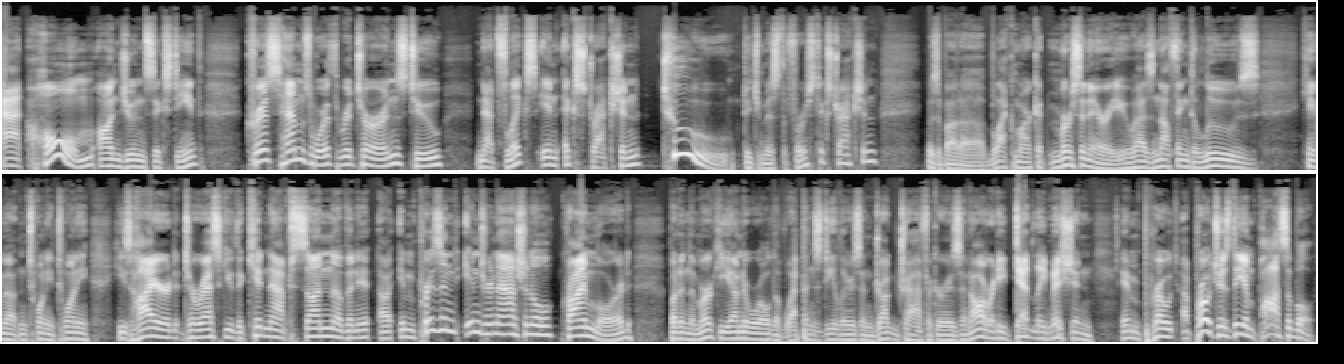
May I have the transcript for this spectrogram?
at home on June 16th, Chris Hemsworth returns to Netflix in Extraction 2. Did you miss the first Extraction? Was about a black market mercenary who has nothing to lose. Came out in 2020. He's hired to rescue the kidnapped son of an uh, imprisoned international crime lord, but in the murky underworld of weapons dealers and drug traffickers, an already deadly mission impro- approaches the impossible.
